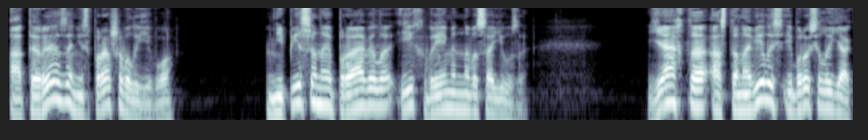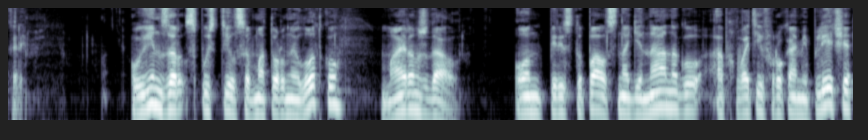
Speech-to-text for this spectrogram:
а Тереза не спрашивала его. Неписанное правило их временного союза. Яхта остановилась и бросила якорь. Уинзор спустился в моторную лодку, Майрон ждал. Он переступал с ноги на ногу, обхватив руками плечи.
